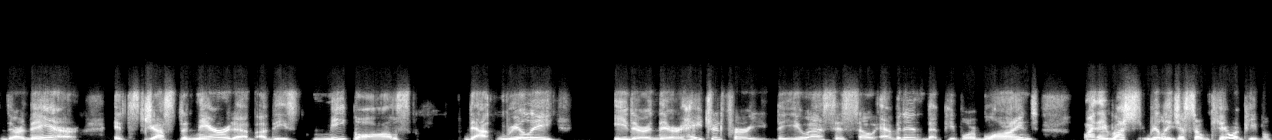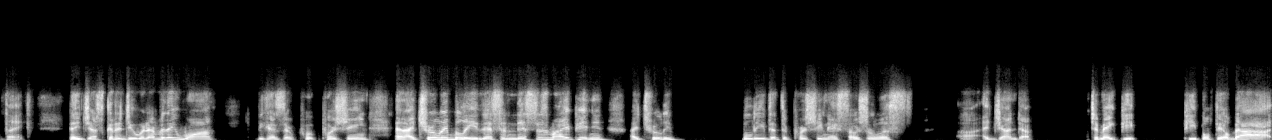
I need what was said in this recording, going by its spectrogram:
they're there. It's just the narrative of these meatballs that really either their hatred for the US is so evident that people are blind or they rush really just don't care what people think they're just going to do whatever they want because they're pu- pushing and i truly believe this and this is my opinion i truly believe that they're pushing a socialist uh, agenda to make pe- people feel bad,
